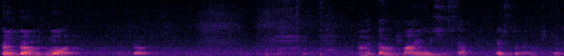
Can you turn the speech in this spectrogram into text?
10 times more. あなたも毎日さレストランに来てる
